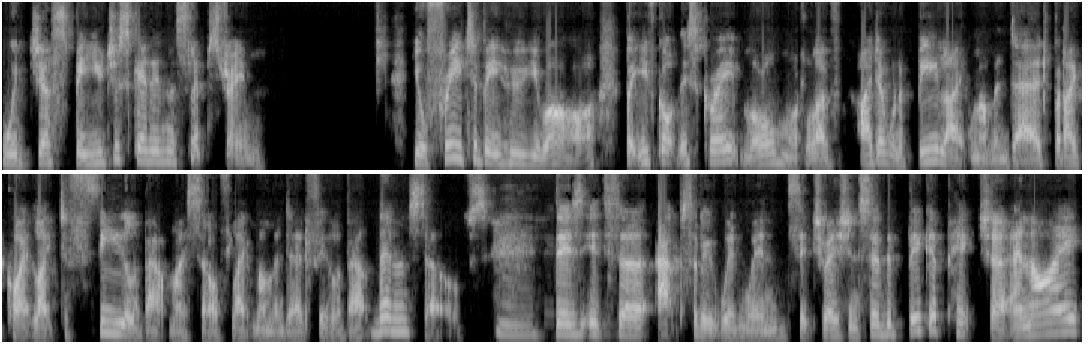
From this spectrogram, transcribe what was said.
would just be you just get in the slipstream you're free to be who you are, but you've got this great role model of I don't want to be like mum and dad, but I'd quite like to feel about myself like mum and dad feel about themselves. Mm. There's it's an absolute win-win situation. So the bigger picture, and I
